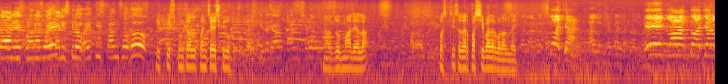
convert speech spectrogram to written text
टन एक कुंटल पैंतालीस किलो. पैंतीस पाँच सौ दो एकवीस क्विंटल पंचेचाळीस किलो. हा जो माल याला पस्तीस हजार पाचशे बाजार भाव लागला आहे दो हजार. एक लाख दो हजार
